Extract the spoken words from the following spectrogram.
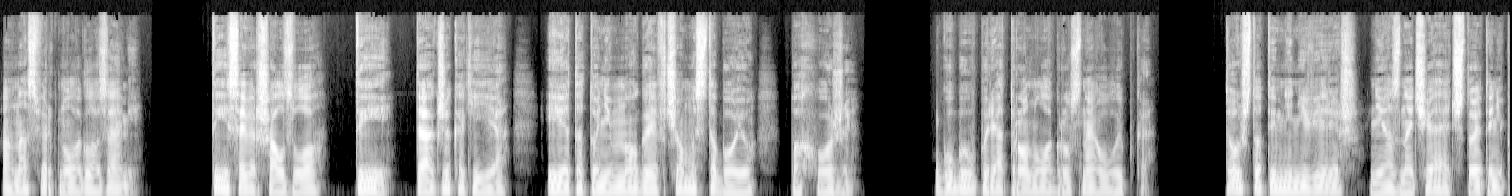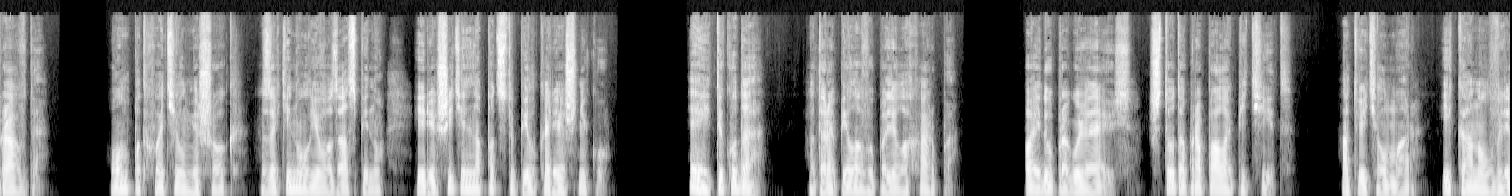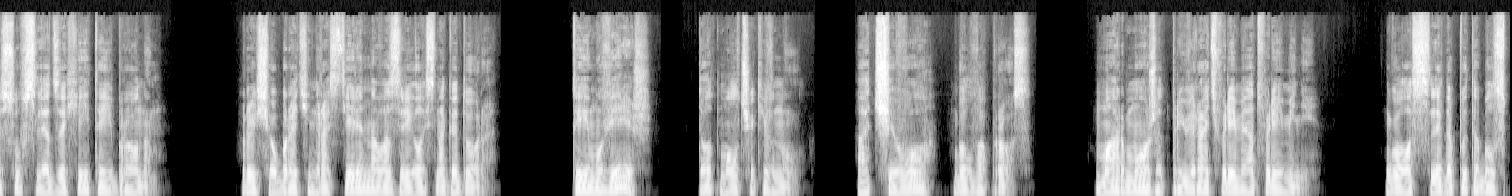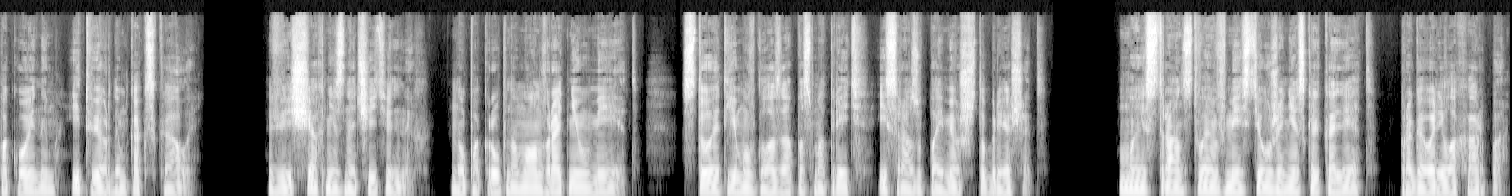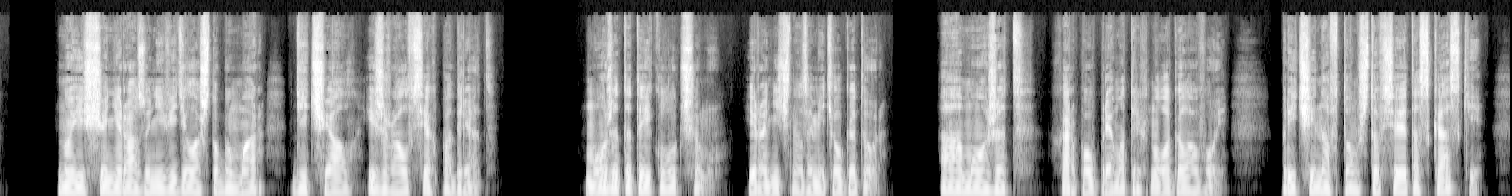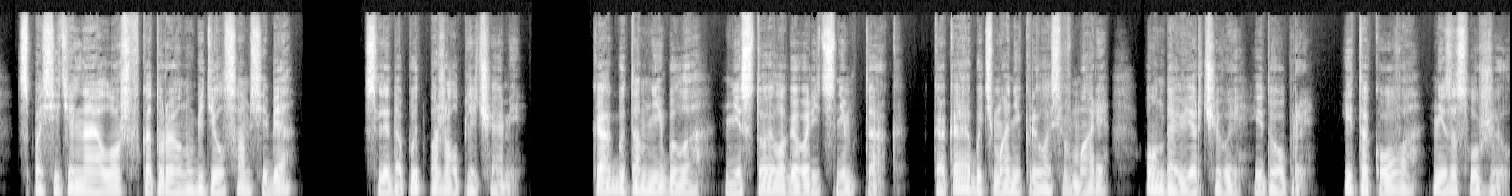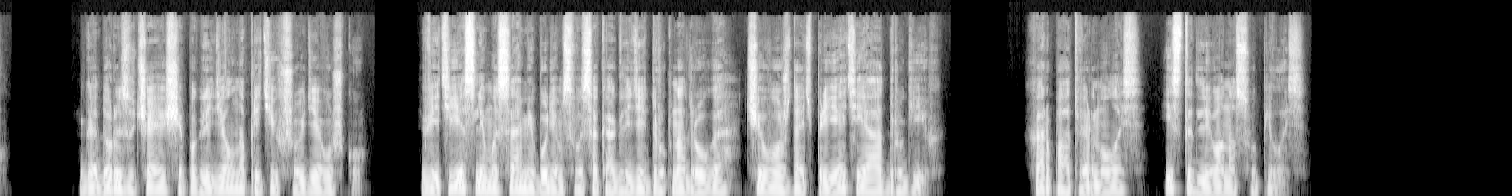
Она сверкнула глазами. Ты совершал зло. Ты, так же, как и я. И это то немногое, в чем мы с тобою похожи. Губы упыря тронула грустная улыбка. То, что ты мне не веришь, не означает, что это неправда. Он подхватил мешок, закинул его за спину и решительно подступил к орешнику. «Эй, ты куда?» оторопела выпалила Харпа. «Пойду прогуляюсь, что-то пропал аппетит», — ответил Мар и канул в лесу вслед за Хейта и Броном. Рысь-оборотень растерянно воззрилась на Гедора. Ты ему веришь?» Тот молча кивнул. «От чего?» — был вопрос. «Мар может привирать время от времени». Голос следопыта был спокойным и твердым, как скалы. В вещах незначительных, но по-крупному он врать не умеет. Стоит ему в глаза посмотреть, и сразу поймешь, что брешет. «Мы странствуем вместе уже несколько лет», — проговорила Харпа. «Но еще ни разу не видела, чтобы Мар дичал и жрал всех подряд». «Может, это и к лучшему», — иронично заметил Гадор. «А может...» — Харпа упрямо тряхнула головой. «Причина в том, что все это сказки? Спасительная ложь, в которой он убедил сам себя?» Следопыт пожал плечами. Как бы там ни было, не стоило говорить с ним так. Какая бы тьма ни крылась в маре, он доверчивый и добрый, и такого не заслужил. Гадор изучающе поглядел на притихшую девушку. Ведь если мы сами будем свысока глядеть друг на друга, чего ждать приятия от других? Харпа отвернулась и стыдливо насупилась.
